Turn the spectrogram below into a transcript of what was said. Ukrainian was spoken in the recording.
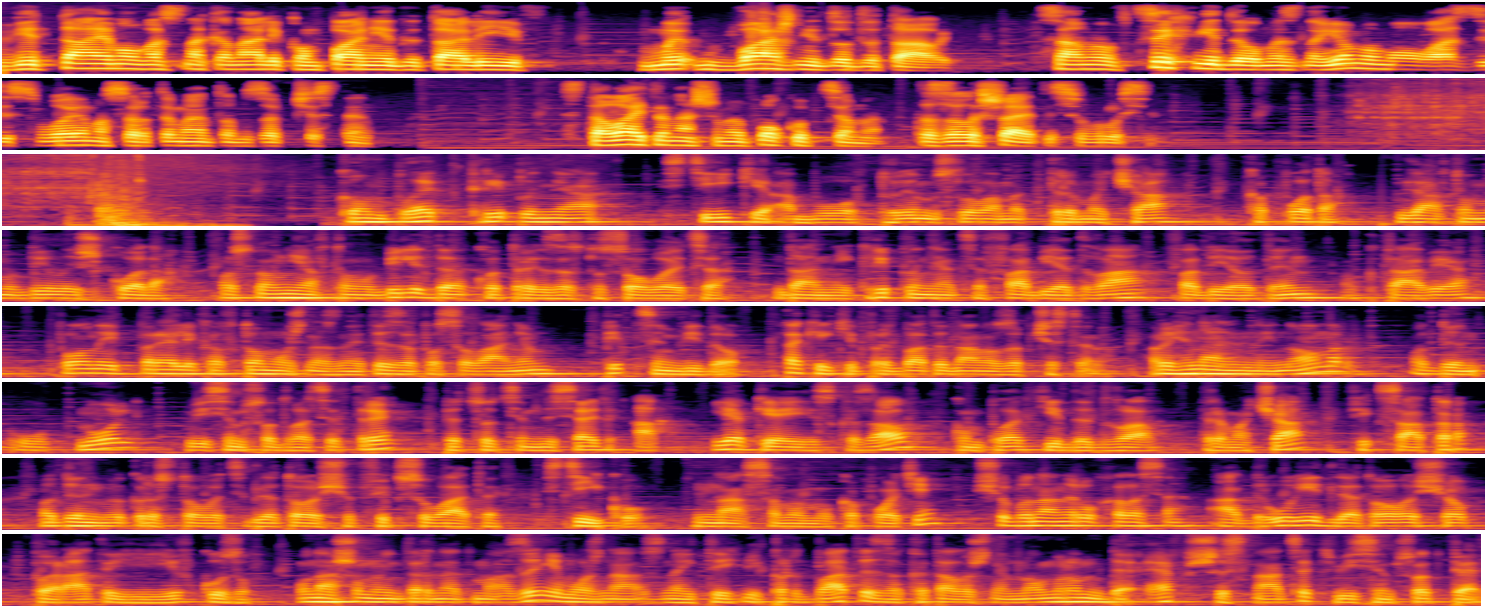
Вітаємо вас на каналі компанії Деталіїв. Ми уважні до деталей. Саме в цих відео ми знайомимо вас зі своїм асортиментом запчастин. Ставайте нашими покупцями та залишайтесь в русі. Комплект кріплення стійки або, другими словами, тримача капота для автомобілів Шкода. Основні автомобілі, для котрих застосовуються дані кріплення, це Fabia 2, Fabia 1, Octavia. Повний перелік авто можна знайти за посиланням під цим відео, так як і придбати дану запчастину. Оригінальний номер 1U0 823 570A. Як я і сказав, в комплекті йде два тримача, фіксатора. Один використовується для того, щоб фіксувати стійку на самому капоті, щоб вона не рухалася, а другий для того, щоб впирати її в кузов. У нашому інтернет-магазині можна знайти і придбати за каталожним номером DF16805.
